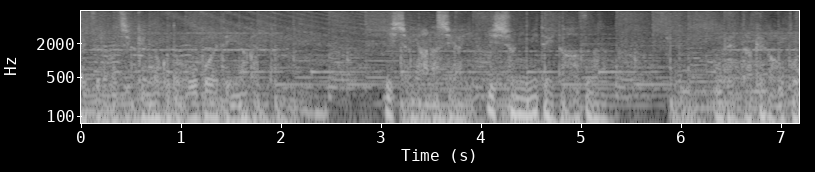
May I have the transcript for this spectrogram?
いつらは実験のことを覚えていなかった一緒に話し合い一緒に見ていたはずなの俺だけが覚え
